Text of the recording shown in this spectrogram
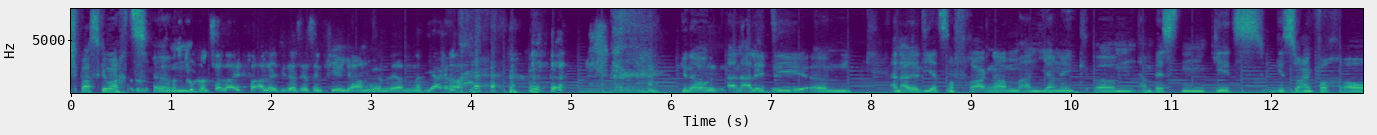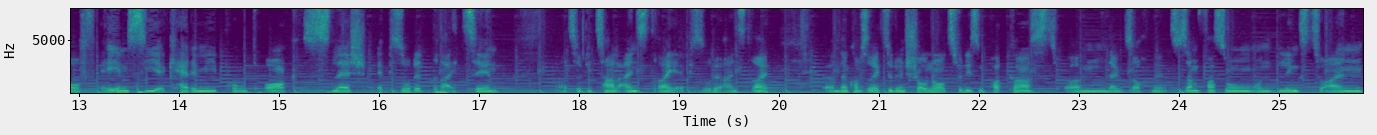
Spaß gemacht. Das, das ähm, tut uns ja leid für alle, die das erst in vier Jahren hören werden. Ne? Ja, genau. genau. An alle, die ähm, an alle, die jetzt noch Fragen haben, an Yannick, ähm, am besten geht's, gehst du einfach auf amcacademy.org slash Episode 13. Also die Zahl 1.3, Episode 1.3. Ähm, dann kommst du direkt zu den Show Notes für diesen Podcast. Ähm, da gibt es auch eine Zusammenfassung und Links zu allen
